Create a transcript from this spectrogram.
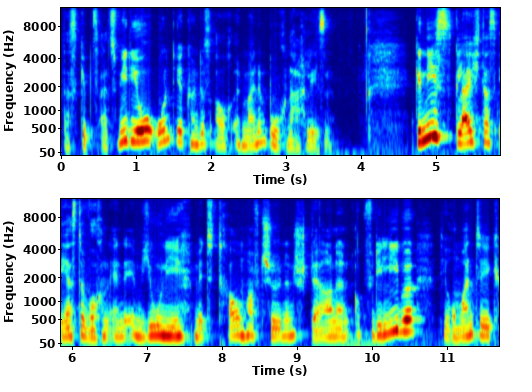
Das gibt es als Video und ihr könnt es auch in meinem Buch nachlesen. Genießt gleich das erste Wochenende im Juni mit traumhaft schönen Sternen, ob für die Liebe, die Romantik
